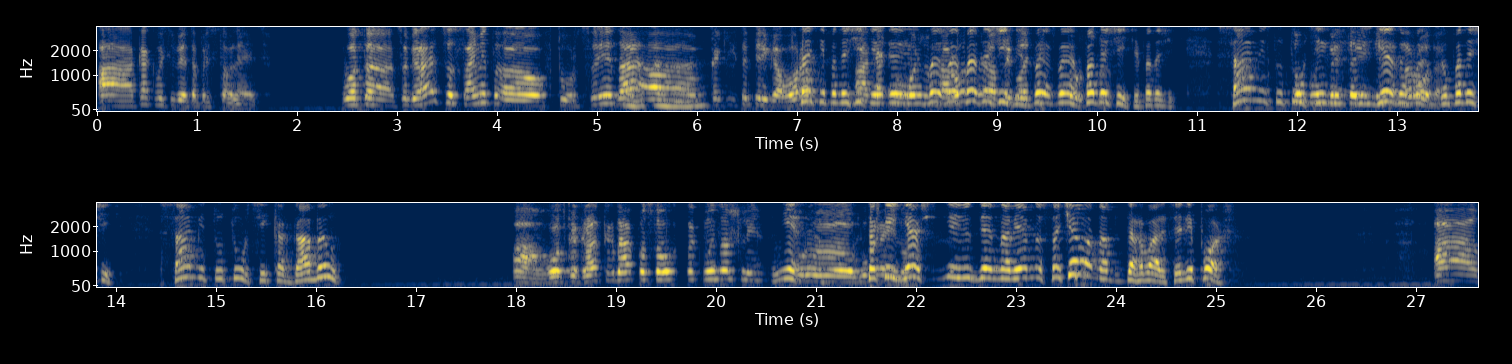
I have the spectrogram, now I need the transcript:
А как вы себе это представляете? Вот а, собирается саммит а, в Турции, да, а, Ага. каких-то переговоров. Кстати, подождите, А э, э, народ, а, подождите, э, подождите, подождите. Саммит у Турции... Я- ну, народа? Ну, подождите. Саммит у Турции когда был? А, вот как раз когда после того, как мы зашли Нет, в, э, в Так я наверное, сначала надо договариваться или позже? А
